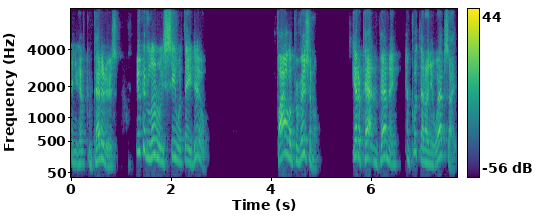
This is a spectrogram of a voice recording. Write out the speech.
and you have competitors, you could literally see what they do. File a provisional, get a patent pending, and put that on your website.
